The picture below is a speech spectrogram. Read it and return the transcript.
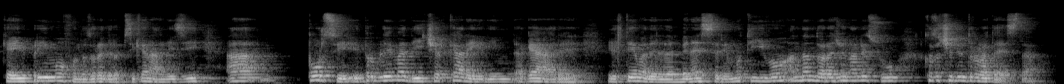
che è il primo fondatore della psicanalisi a porsi il problema di cercare di indagare il tema del benessere emotivo andando a ragionare su cosa c'è dentro la testa,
